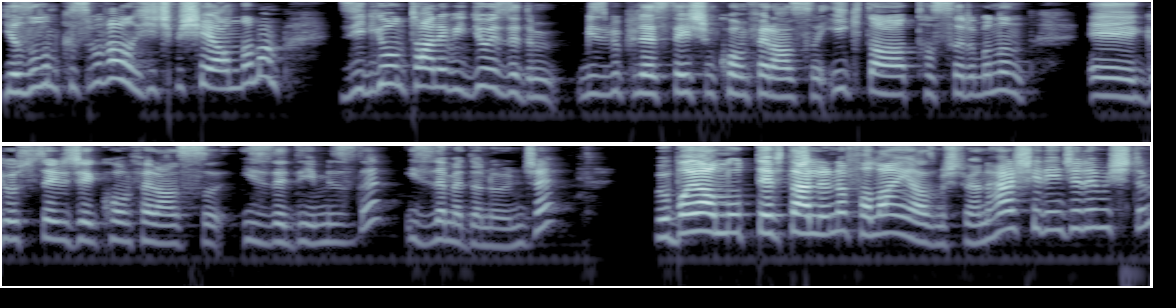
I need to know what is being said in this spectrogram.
yazılım kısmı falan hiçbir şey anlamam. Zilyon tane video izledim. Biz bir PlayStation konferansını ilk daha tasarımının e, göstereceği konferansı izlediğimizde izlemeden önce. Ve bayağı not defterlerine falan yazmıştım. Yani her şeyi incelemiştim.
